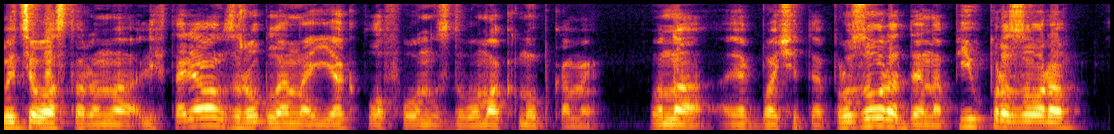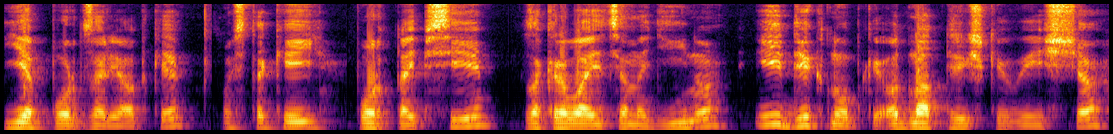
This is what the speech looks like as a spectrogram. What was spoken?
Лицьова сторона ліхтаря зроблена як плафон з двома кнопками. Вона, як бачите, прозора, де напівпрозора. Є порт зарядки, ось такий, порт Type-C, закривається надійно. І дві кнопки. Одна трішки вища,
